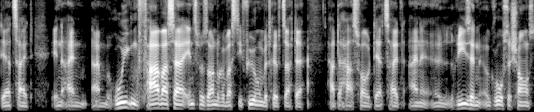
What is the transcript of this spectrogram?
derzeit in einem, einem ruhigen Fahrwasser, insbesondere was die Führung betrifft, sagt er, hat der HSV derzeit eine äh, riesengroße Chance,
